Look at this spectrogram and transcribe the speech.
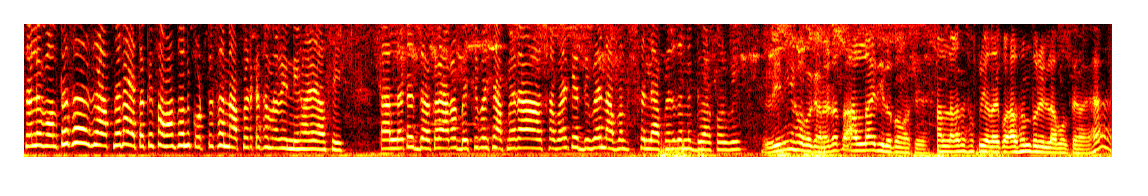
ছেলে বলতেছে যে আপনারা এত কিছু আমার জন্য করতেছেন আপনার কাছে আমরা ঋণী হয়ে আছি। তা আল্লাহকে দোয়া করে আরও বেশি বেশি আপনারা সবাইকে দিবেন আপনার ছেলে আপনার জন্য দোয়া করবে। ঋণী হবে কেন? এটা তো আল্লাহ দিল তোমাকে। আল্লাহর কাছে শুক্রিয়া আদায় করো আলহামদুলিল্লাহ বলতে হয় হ্যাঁ?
